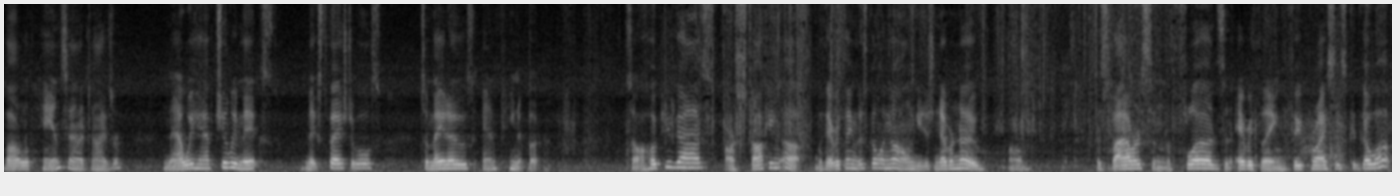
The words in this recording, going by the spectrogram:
bottle of hand sanitizer. Now we have chili mix, mixed vegetables, tomatoes, and peanut butter. So I hope you guys are stocking up with everything that's going on. You just never know. Um, this virus and the floods and everything, food prices could go up.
